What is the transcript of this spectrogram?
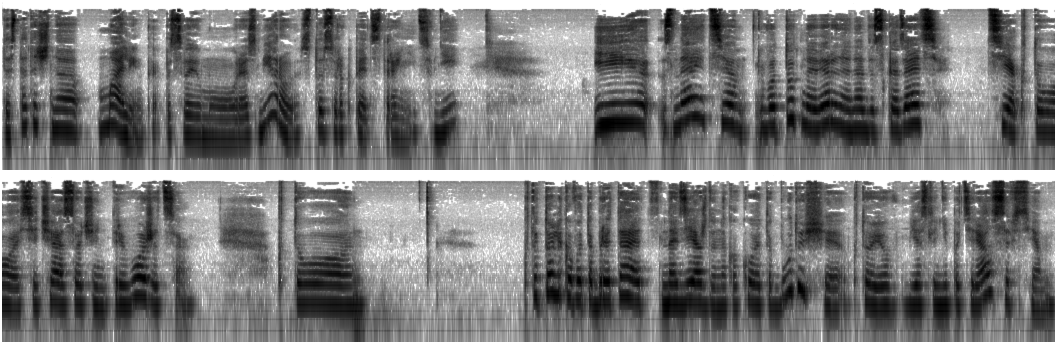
достаточно маленькая по своему размеру, 145 страниц в ней. И знаете, вот тут, наверное, надо сказать, те, кто сейчас очень тревожится, кто, кто только вот обретает надежду на какое-то будущее, кто ее, если не потерял совсем,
